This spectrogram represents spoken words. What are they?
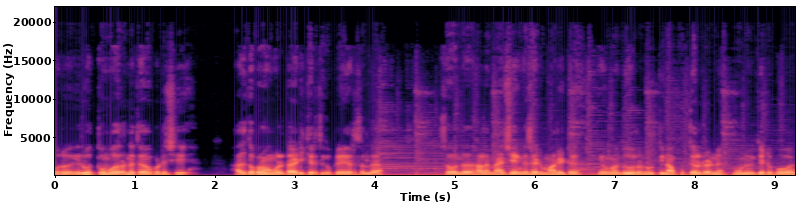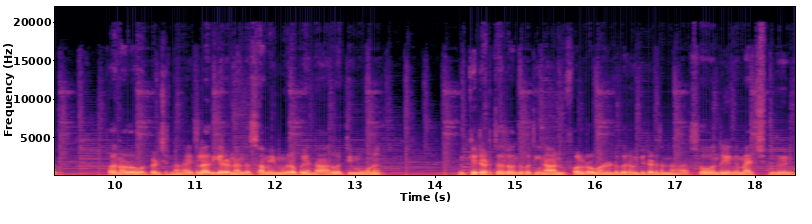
ஒரு இருபத்தொம்போது ரன்னு தேவைப்பட்டுச்சு. அதுக்கப்புறம் அவங்கள்ட்ட அடிக்கிறதுக்கு பிளேயர்ஸ் இல்லை. ஸோ வந்து அதனால் மேட்ச் எங்கள் சைடு மாறிட்டு இவங்க வந்து ஒரு நூற்றி நாற்பத்தேழு ரன்னு மூணு விக்கெட்டு போக பதினோரு ஓவர் அடிச்சிருந்தாங்க இதில் அதிக ரன் அந்த சமீமுங்கிற பையன் தான் அறுபத்தி மூணு விக்கெட் எடுத்ததில் வந்து பார்த்திங்கன்னா அன்ஃபால் ரோவன் ரெண்டு பேரும் விக்கெட் எடுத்திருந்தாங்க. ஸோ வந்து எங்கள் மேட்ச் வந்து win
